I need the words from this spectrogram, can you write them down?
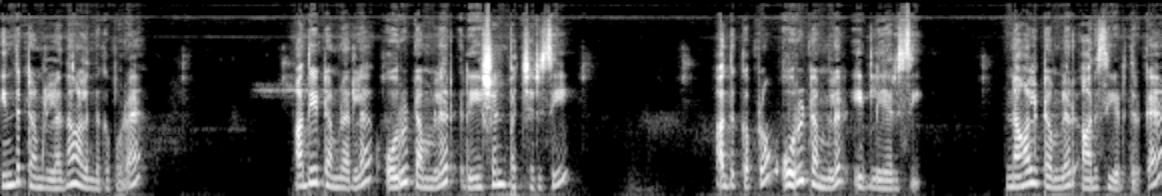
இந்த டம்ளரில் தான் அளந்துக்க போகிறேன் அதே டம்ளரில் ஒரு டம்ளர் ரேஷன் பச்சரிசி அதுக்கப்புறம் ஒரு டம்ளர் இட்லி அரிசி. நாலு டம்ளர் அரிசி எடுத்திருக்கேன்.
